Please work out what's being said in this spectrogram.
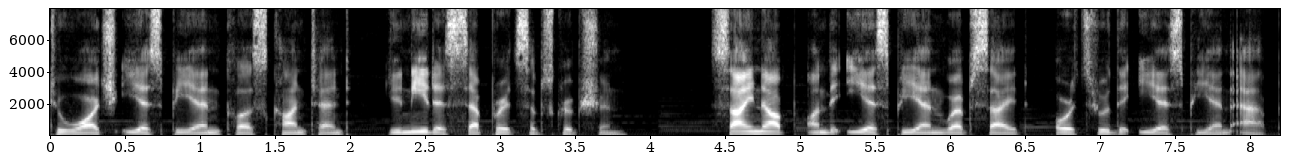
To watch ESPN Plus content, you need a separate subscription. Sign up on the ESPN website or through the ESPN app.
